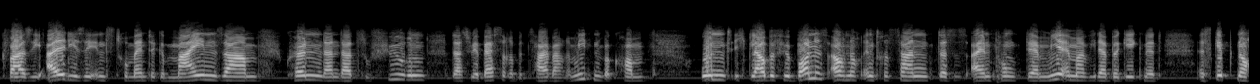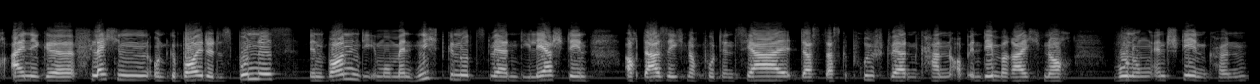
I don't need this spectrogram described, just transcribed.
quasi all diese Instrumente gemeinsam können dann dazu führen, dass wir bessere bezahlbare Mieten bekommen. Und ich glaube, für Bonn ist auch noch interessant, das ist ein Punkt, der mir immer wieder begegnet. Es gibt noch einige Flächen und Gebäude des Bundes in Bonn, die im Moment nicht genutzt werden, die leer stehen. Auch da sehe ich noch Potenzial, dass das geprüft werden kann, ob in dem Bereich noch Wohnungen entstehen können.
